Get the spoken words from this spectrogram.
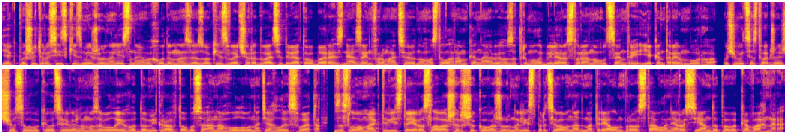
Як пишуть російські змі, журналіст не виходив на зв'язок із вечора 29 березня. За інформацією одного з телеграм-каналів його затримали біля ресторану у центрі Єкатеринбургу. Очевидці стверджують, що силовики у цивільному завели його до мікроавтобуса, а на голову натягли светр. За словами активіста Ярослава Шершикова, журналіст працював над матеріалом про ставлення росіян до ПВК Вагнера.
